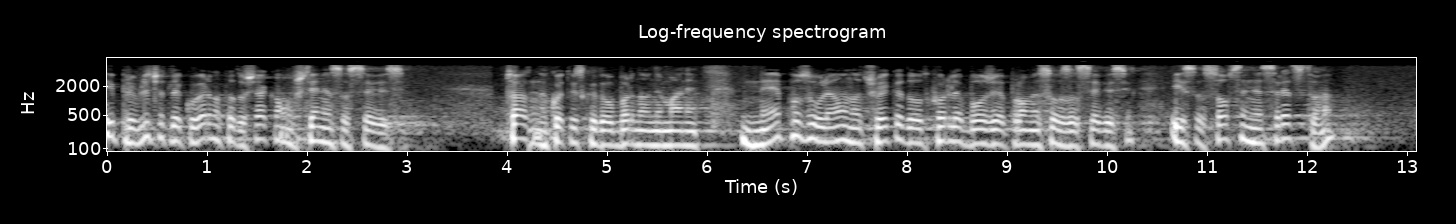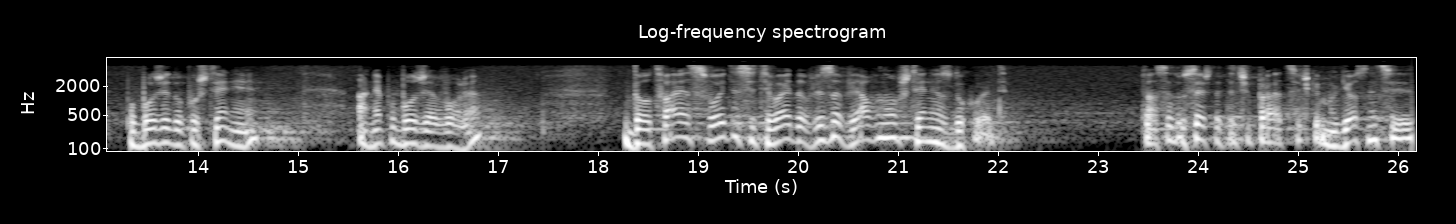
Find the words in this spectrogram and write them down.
и привличат лековерната душа към общение с себе си. Това, на което исках да обърна внимание, не е позволено на човека да отхвърля Божия промисъл за себе си и със собствени средства, по Божие допущение, а не по Божия воля, да отваря своите сетива и да влиза в явно общение с духовете. Това се досещате, че правят всички магиосници,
